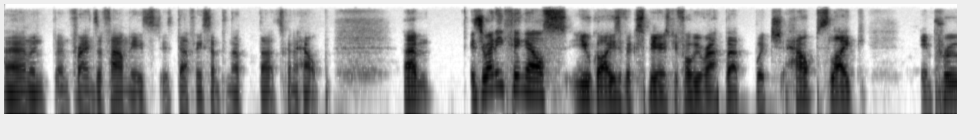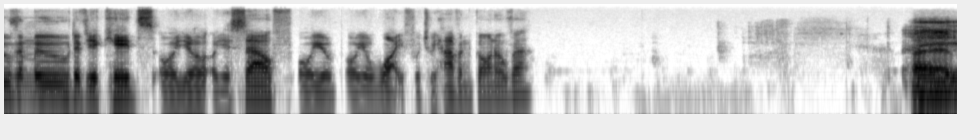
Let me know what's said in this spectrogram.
um, and, and friends and family is, is definitely something that that's gonna help. Um, is there anything else you guys have experienced before we wrap up, which helps like improve the mood of your kids or your or yourself or your or your wife, which we haven't gone over? Um,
